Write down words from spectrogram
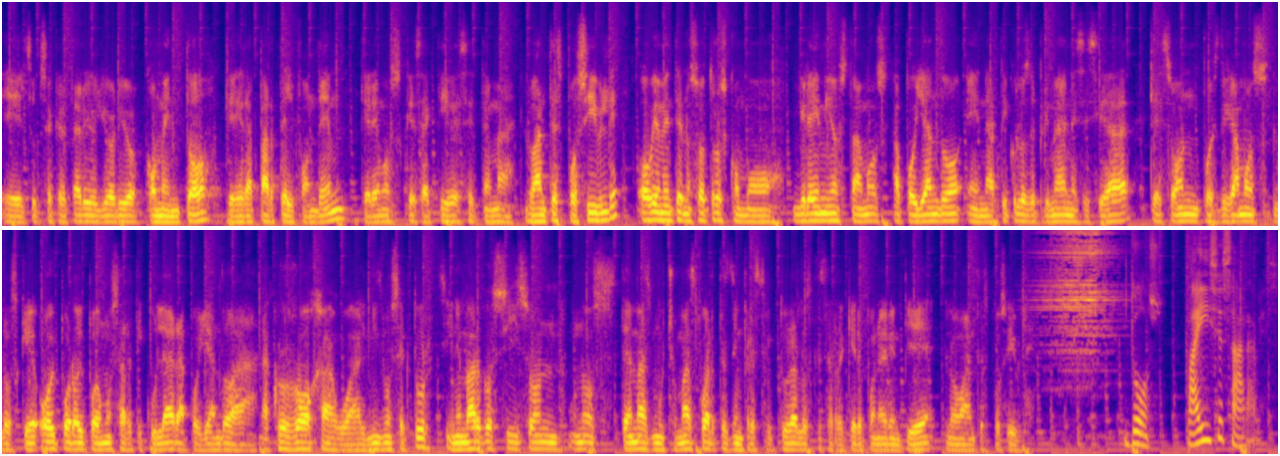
el subsecretario Llorio comentó, que era parte del FONDEM. Queremos que se active ese tema lo antes posible. Obviamente nosotros como gremio estamos apoyando en artículos de primera necesidad, que son pues digamos los que hoy por hoy podemos articular apoyando a la Cruz Roja o al mismo sector. Sin embargo, sí son unos temas mucho más fuertes de infraestructura los que se requiere poner en pie lo antes posible. 2. Países árabes.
